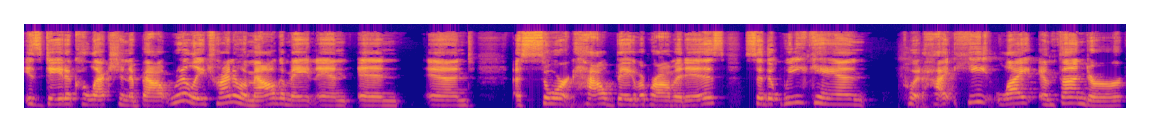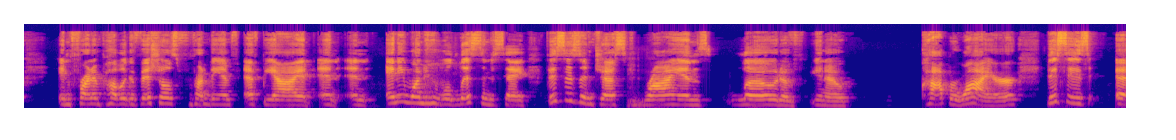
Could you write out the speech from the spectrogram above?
is data collection about really trying to amalgamate and, and, and assort how big of a problem it is so that we can put high, heat, light, and thunder in front of public officials, in front of the FBI, and, and, and anyone who will listen to say, this isn't just Ryan's load of, you know, copper wire. This is a,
